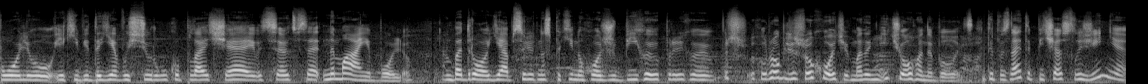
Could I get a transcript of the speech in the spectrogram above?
болю, який віддає в усю руку, плече, і це все немає болю. Бедро, я абсолютно спокійно ходжу, бігаю, пригаю, роблю, що хочу. В мене нічого не болить. Типу, знаєте, під час служіння,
